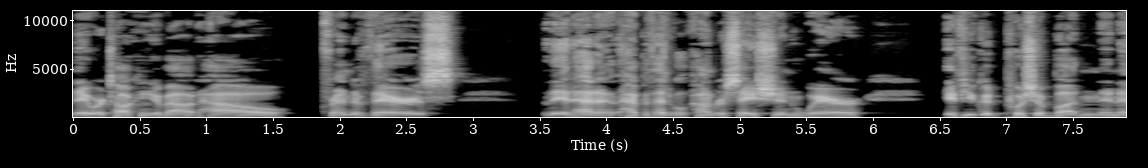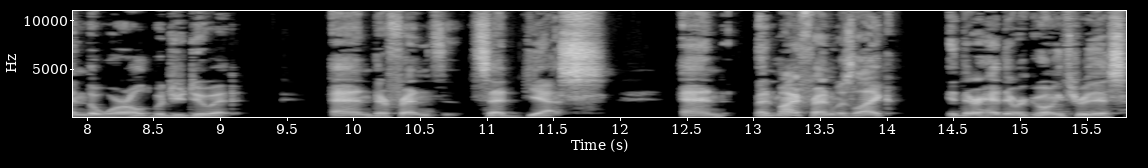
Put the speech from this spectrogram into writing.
they were talking about how a friend of theirs they had had a hypothetical conversation where if you could push a button and end the world, would you do it? And their friend said yes. And and my friend was like, in their head, they were going through this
